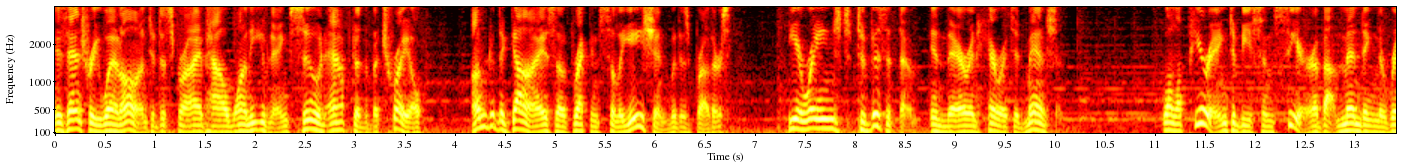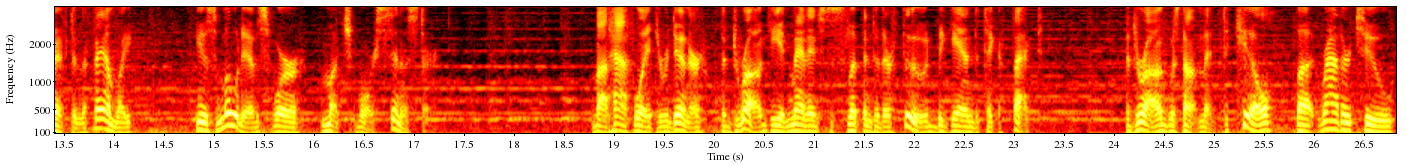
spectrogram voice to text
His entry went on to describe how one evening soon after the betrayal, under the guise of reconciliation with his brothers, he arranged to visit them in their inherited mansion. While appearing to be sincere about mending the rift in the family, his motives were much more sinister. About halfway through dinner, the drug he had managed to slip into their food began to take effect. The drug was not meant to kill, but rather to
